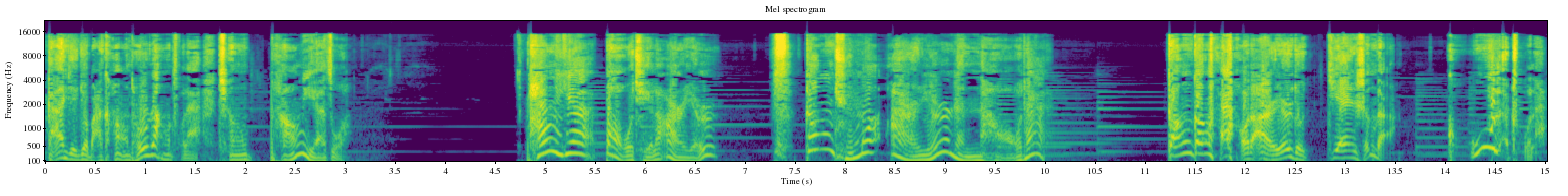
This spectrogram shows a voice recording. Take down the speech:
赶紧就把炕头让出来，请庞爷坐。庞爷抱起了二爷儿，刚去摸二人儿的脑袋，刚刚还好的二人就尖声的哭了出来。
